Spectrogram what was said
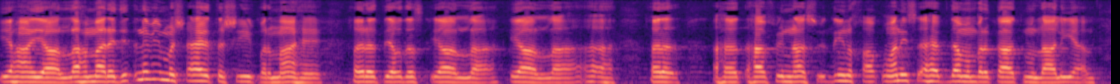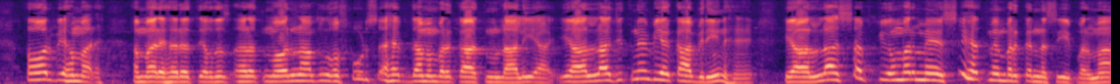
یہاں یا اللہ ہمارے جتنے بھی مشاہد تشریف فرما ہیں حضرت اقدس، یا اللہ یا اللہ، حضرت حضرت حافظ ناصر الدین خاقوانی صاحب، دام برکات ملالیہ، اور بھی ہمارے ہمارے حضرت اقدس، حضرت مولانا عبدالغفور صاحب، دام برکات ملالیہ، یا اللہ جتنے بھی اکابرین ہیں، یا اللہ سب کی عمر میں صحت میں برکت نصیب فرما،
